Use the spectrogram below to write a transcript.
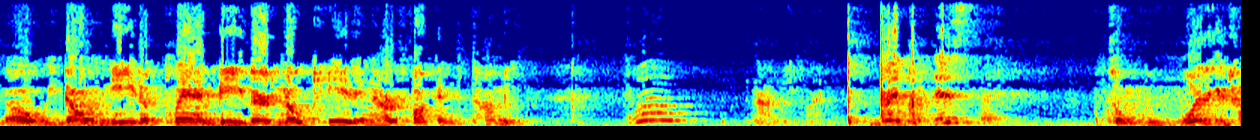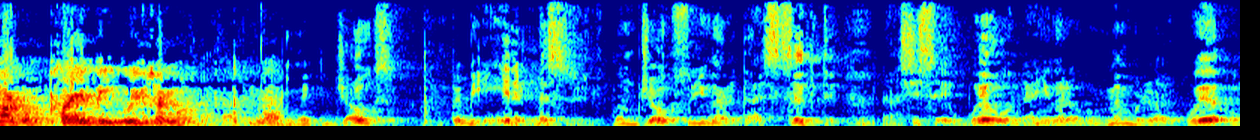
No, we don't need a plan B. There's no kid in her fucking tummy. Well, not just playing. But this, So what are you talking about? Plan B. What are you talking about? I think I'm making jokes. They be hitting messages, them jokes, so you gotta dissect it. Now she said, well, now you gotta remember, like, well,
